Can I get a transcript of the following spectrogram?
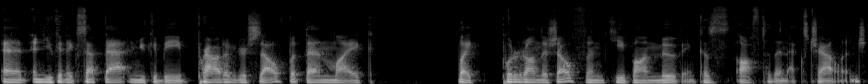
And and you can accept that and you can be proud of yourself but then like like put it on the shelf and keep on moving because off to the next challenge.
